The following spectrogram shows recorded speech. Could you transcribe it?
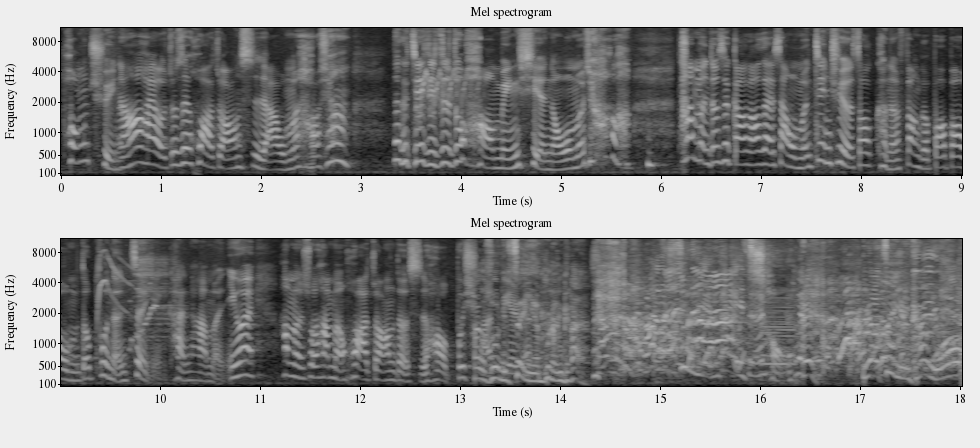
蓬裙，然后还有就是化妆室啊，我们好像。那个阶级制度好明显哦，我们就他们就是高高在上，我们进去的时候可能放个包包，我们都不能正眼看他们，因为他们说他们化妆的时候不喜欢别人。他说你正眼不能看，素颜太丑，不要正眼看我哦，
